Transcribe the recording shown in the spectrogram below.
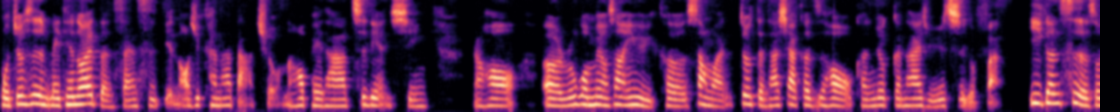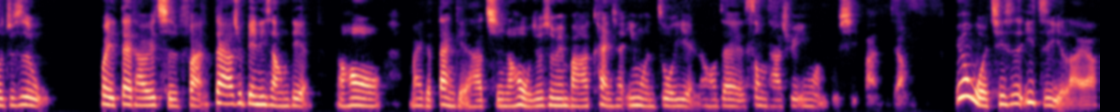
我就是每天都在等三四点，然后去看他打球，然后陪他吃点心，然后呃如果没有上英语课，上完就等他下课之后，可能就跟他一起去吃个饭。一跟四的时候就是会带他去吃饭，带他去便利商店，然后买个蛋给他吃，然后我就顺便帮他看一下英文作业，然后再送他去英文补习班这样。因为我其实一直以来啊，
